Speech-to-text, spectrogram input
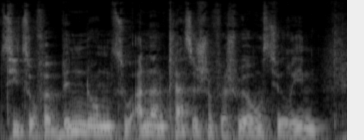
zieht so Verbindungen zu anderen klassischen Verschwörungstheorien, äh,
